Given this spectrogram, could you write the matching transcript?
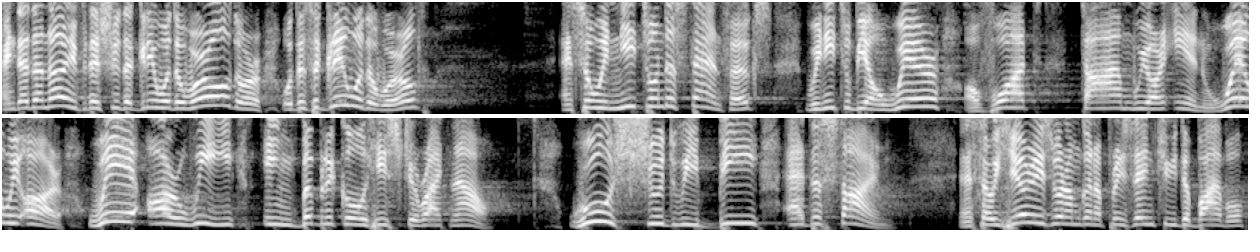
And they don't know if they should agree with the world or, or disagree with the world. And so we need to understand, folks, we need to be aware of what time we are in, where we are. Where are we in biblical history right now? Who should we be at this time? And so here is what I'm going to present you the Bible,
